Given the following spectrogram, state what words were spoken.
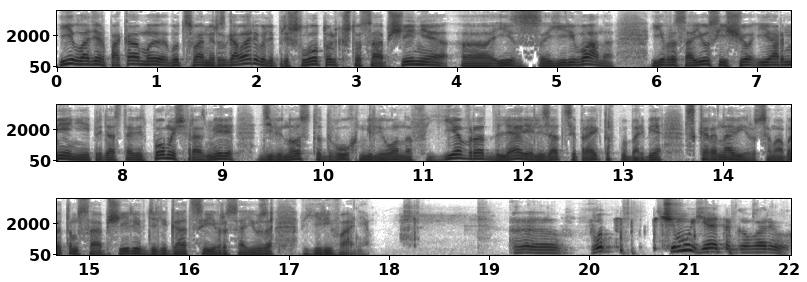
И, Владимир, пока мы вот с вами разговаривали, пришло только что сообщение э, из Еревана. Евросоюз еще и Армении предоставит помощь в размере 92 миллионов евро для реализации проектов по борьбе с коронавирусом. Об этом сообщили в делегации Евросоюза в Ереване. Э, вот к чему я это говорю?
